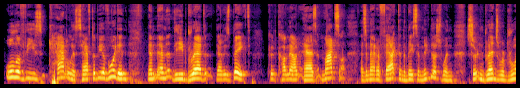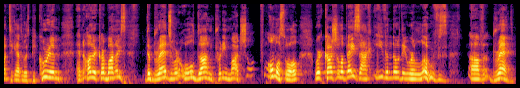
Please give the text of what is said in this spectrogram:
All of these catalysts have to be avoided, and then the bread that is baked could come out as matzah. As a matter of fact, in the Beis HaMikdash, when certain breads were brought together with bikurim and other karbanos, the breads were all done pretty much, almost all, were kashal Pesach, even though they were loaves of bread.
